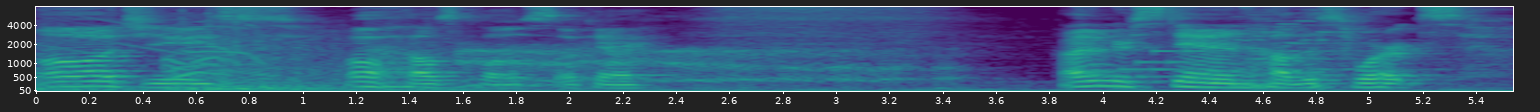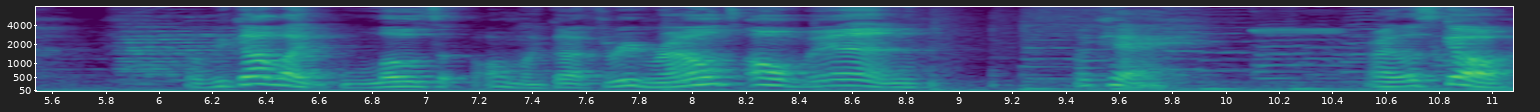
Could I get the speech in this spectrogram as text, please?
Oh jeez. Oh, that was close. Okay. I understand how this works. But we got like loads of. Oh my god, three rounds? Oh man. Okay. Alright, let's go.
